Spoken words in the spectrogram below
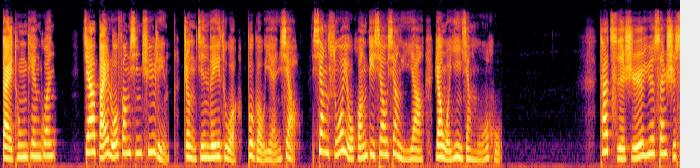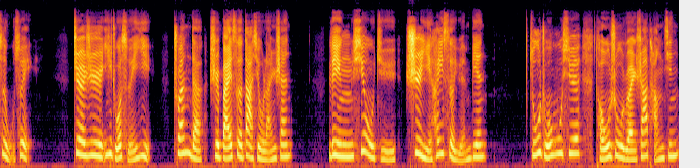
戴通天冠，加白罗方心曲领，正襟危坐，不苟言笑，像所有皇帝肖像一样，让我印象模糊。他此时约三十四五岁，这日衣着随意，穿的是白色大袖蓝衫，领袖举饰以黑色圆边，足着乌靴，头束软纱唐巾，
